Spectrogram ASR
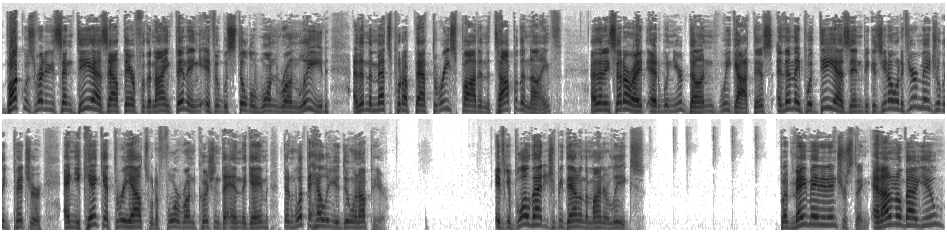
Buck was ready to send Diaz out there for the ninth inning if it was still a one run lead. And then the Mets put up that three spot in the top of the ninth. And then he said, All right, Edwin, you're done. We got this. And then they put Diaz in because you know what? If you're a major league pitcher and you can't get three outs with a four run cushion to end the game, then what the hell are you doing up here? If you blow that, you should be down in the minor leagues. But May made it interesting. And I don't know about you.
